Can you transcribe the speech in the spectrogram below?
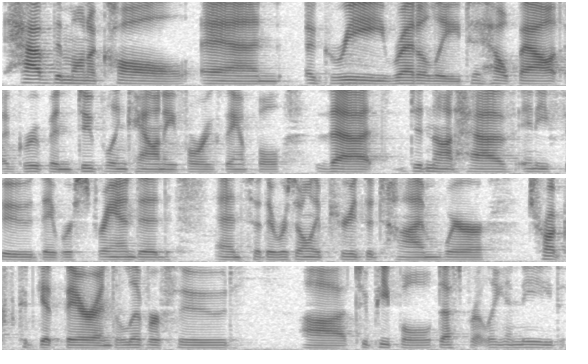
have them on a call and agree readily to help out a group in Duplin County, for example, that did not have any food. They were stranded, and so there was only periods of time where trucks could get there and deliver food uh, to people desperately in need.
